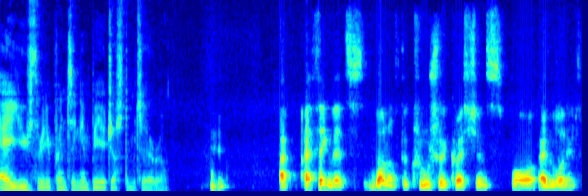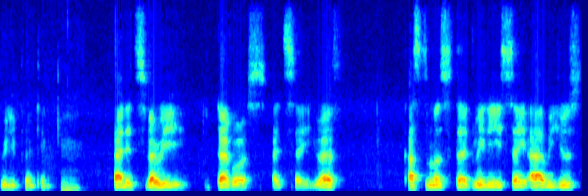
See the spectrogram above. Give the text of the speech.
a use three D printing and b adjust the material. I, I think that's one of the crucial questions for everyone in 3D printing. Mm. And it's very diverse, I'd say. You have customers that really say, ah, we use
